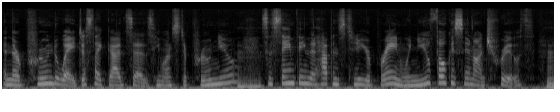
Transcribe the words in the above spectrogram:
and they're pruned away, just like God says He wants to prune you. Mm-hmm. It's the same thing that happens to your brain when you focus in on truth. Hmm.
